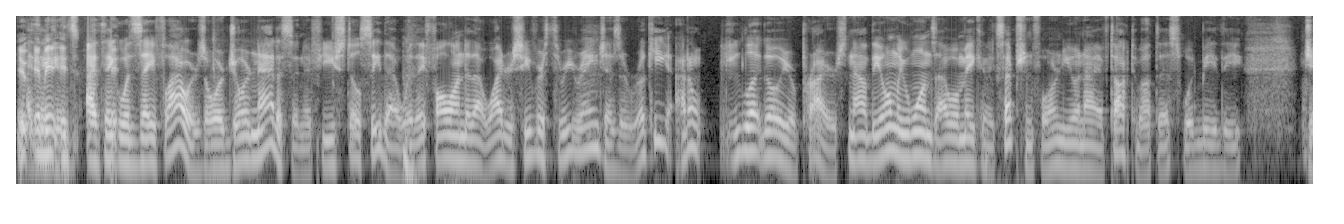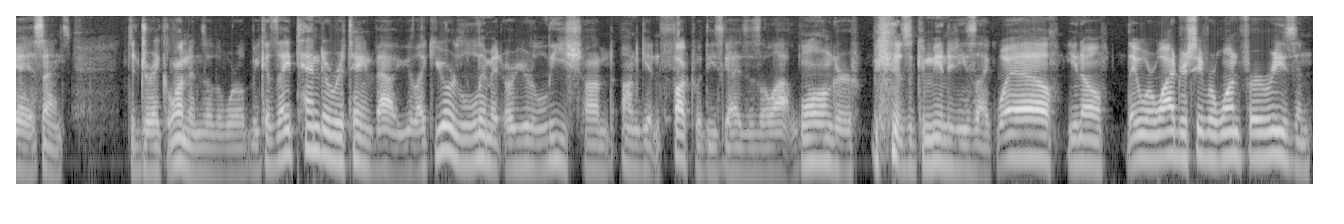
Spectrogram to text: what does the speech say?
It, I, I, mean, it's, I think it, with Zay Flowers or Jordan Addison, if you still see that where they fall into that wide receiver three range as a rookie, I don't. You let go of your priors. Now, the only ones I will make an exception for, and you and I have talked about this, would be the JSNs, the Drake Londons of the world, because they tend to retain value. Like your limit or your leash on on getting fucked with these guys is a lot longer because the community's like, well, you know, they were wide receiver one for a reason.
